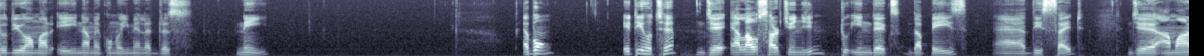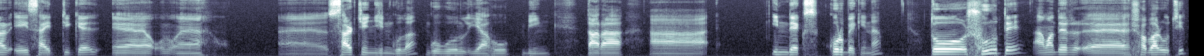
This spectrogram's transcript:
যদিও আমার এই নামে কোনো ইমেল অ্যাড্রেস নেই, এবং এটি হচ্ছে যে allow search engine to index the page this site যে আমার এই সাইটটিকে সার্চ ইঞ্জিনগুলা গুগল ইয়াহু বিং তারা ইন্ডেক্স করবে কিনা? তো শুরুতে আমাদের সবার উচিত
